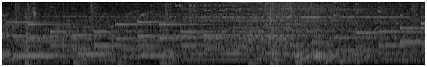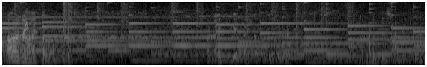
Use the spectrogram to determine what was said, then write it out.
I gotta go this. Oh no, I fell off. But I can get back up there. I gotta go this way then.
